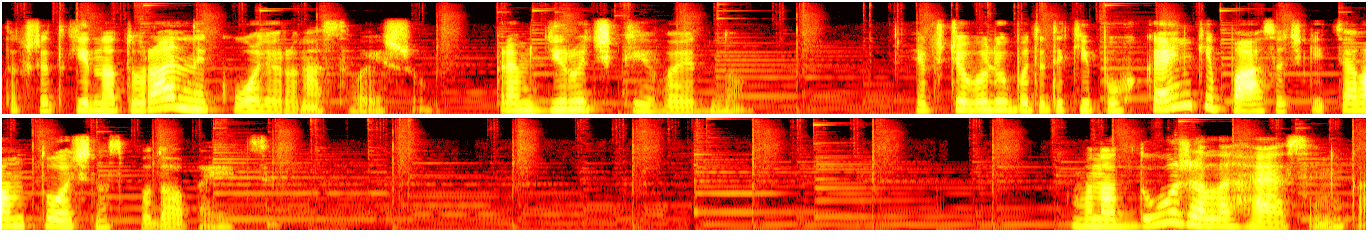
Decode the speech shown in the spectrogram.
Так що такий натуральний колір у нас вийшов. Прям дірочки видно. Якщо ви любите такі пухкенькі пасочки, ця вам точно сподобається. Вона дуже легесенька.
